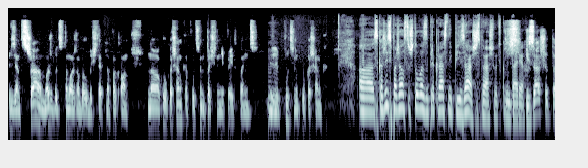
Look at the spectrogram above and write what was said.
президенту США, может быть, это можно было бы считать на поклон. Но к Лукашенко Путин точно не поедет клониться. Mm-hmm. Или Путин к Лукашенко. А, скажите, пожалуйста, что у вас за прекрасный пейзаж, спрашивают в комментариях. Пейзаж это,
